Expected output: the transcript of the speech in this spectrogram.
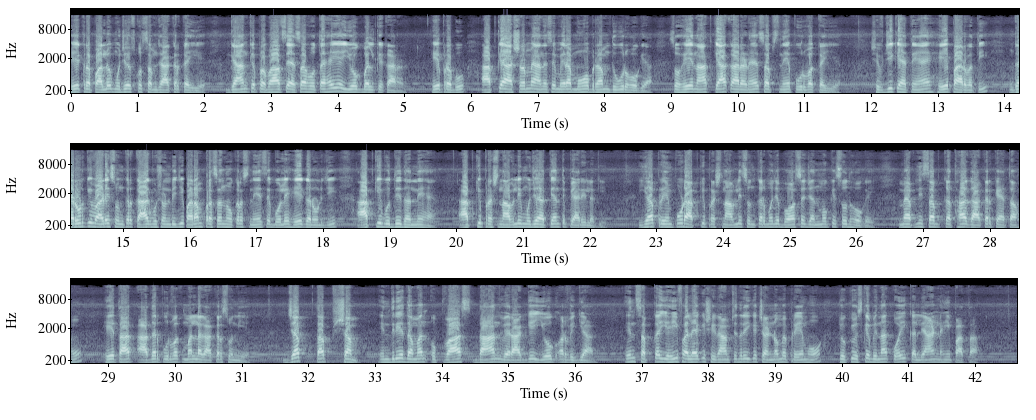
हे कृपालो, मुझे उसको समझाकर कहिए, ज्ञान के प्रभाव से ऐसा होता है या योग बल के कारण? हे प्रभु, आपके आश्रम में आने से मेरा मोह भ्रम दूर हो गया। सो हे नाथ, क्या कारण है? सब स्नेह पूर्वक कहिए। शिवजी कहते हैं, हे पार्वती, गरुड़ की वाणी सुनकर कागभूषुंडी जी परम प्रसन्न होकर स्नेह से बोले, हे गरुड़ जी, आपकी बुद्धि धन्य है। आपकी प्रश्नावली मुझे अत्यंत प्यारी लगी। यह प्रेमपूर्ण आपकी प्रश्नावली सुनकर मुझे बहुत से जन्मों की सुध हो गई। मैं अपनी सब कथा गाकर कहता हूँ, हे तात आदर पूर्वक मन लगाकर सुनिए। जब तप, शम, इंद्रिय दमन, उपवास, दान, वैराग्य, योग और विज्ञान। इन सबका यही फल है कि श्री रामचंद्र जी के चरणों में प्रेम हो, क्योंकि उसके बिना कोई कल्याण नहीं पाता।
